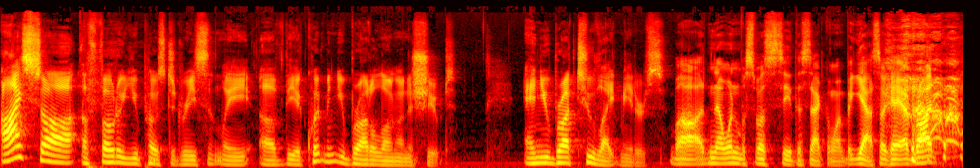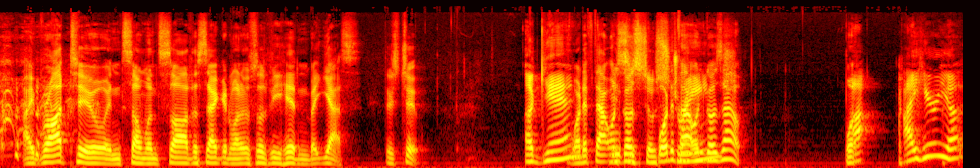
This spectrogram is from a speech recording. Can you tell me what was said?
I saw a photo you posted recently of the equipment you brought along on a shoot. And you brought two light meters. Well, no one was supposed to see the second one, but yes, okay. I brought I brought two, and someone saw the second one. It was supposed to be hidden, but yes, there's two. Again, What if that one goes? so what if that one goes strange. out? I, I hear you,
